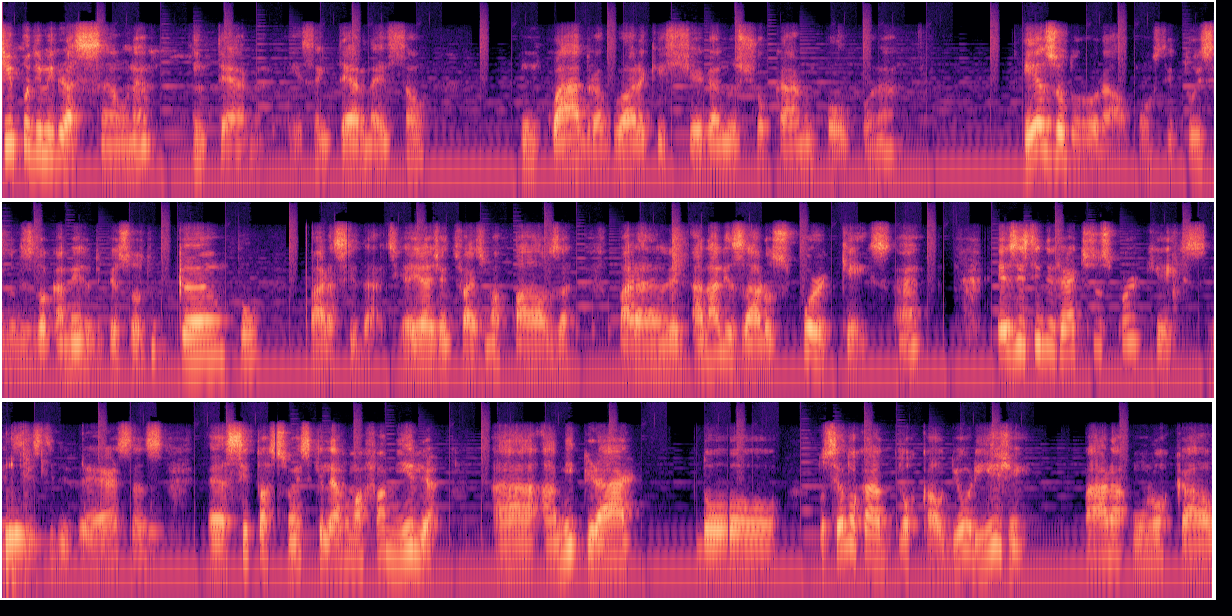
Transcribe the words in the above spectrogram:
Tipo de migração, né? Interna. Isso é interna, esses são um quadro agora que chega a nos chocar um pouco, né? Êxodo rural constitui-se no deslocamento de pessoas do campo para a cidade. E aí a gente faz uma pausa para analisar os porquês. Né? Existem diversos porquês, existem diversas é, situações que levam uma família a, a migrar do, do seu local, local de origem para um local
